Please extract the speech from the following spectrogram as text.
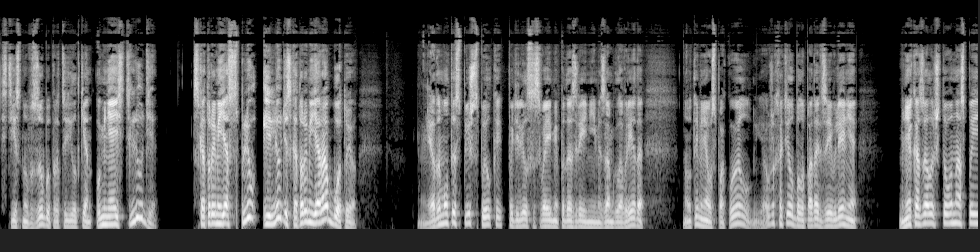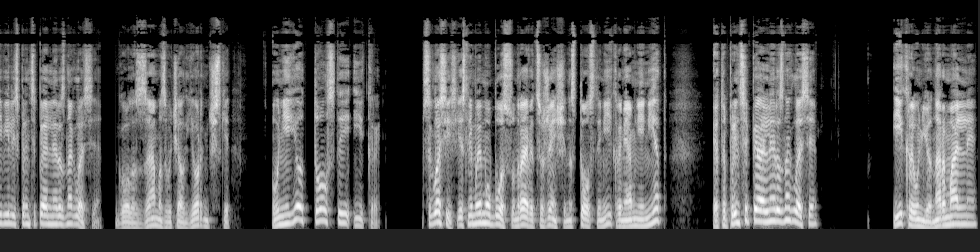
Стиснув зубы, процедил Кен. У меня есть люди, с которыми я сплю, и люди, с которыми я работаю. Я думал, ты спишь с пылкой, поделился своими подозрениями замглавреда. Но ты меня успокоил. Я уже хотел было подать заявление. Мне казалось, что у нас появились принципиальные разногласия. Голос зама звучал ернически. У нее толстые икры. Согласись, если моему боссу нравятся женщины с толстыми икрами, а мне нет, это принципиальное разногласие. Икры у нее нормальные,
